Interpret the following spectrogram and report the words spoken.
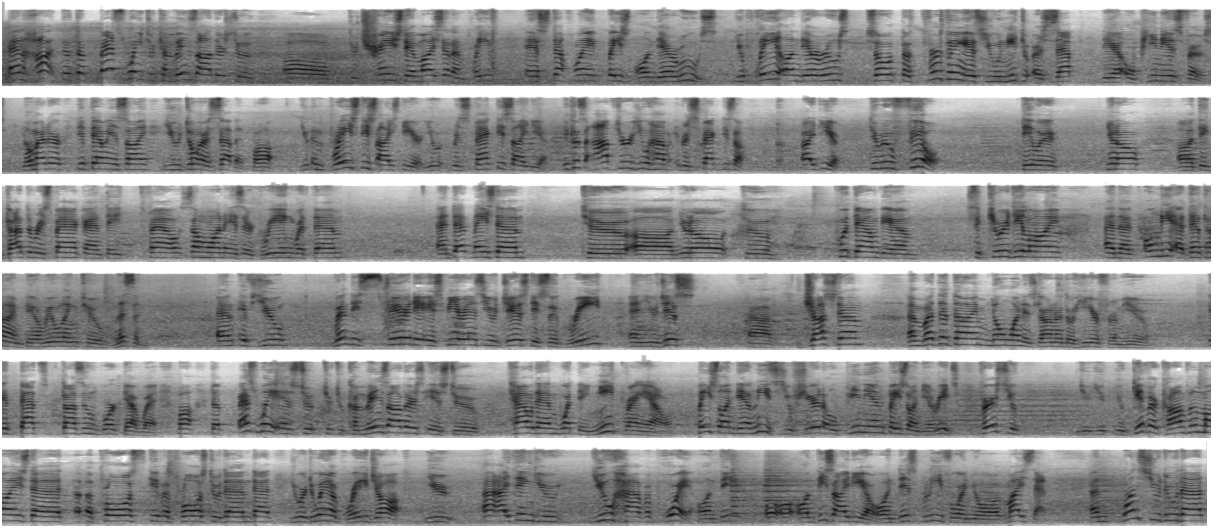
And how, the, the best way to convince others to uh, to change their mindset and belief is definitely based on their rules. You play on their rules. So the first thing is you need to accept their opinions first. No matter deep down inside you don't accept it, but you embrace this idea. You respect this idea because after you have respect this uh, idea, they will feel they were, you know, uh, they got the respect and they felt someone is agreeing with them, and that makes them to uh, you know to put down their security line and that only at that time they are willing to listen. And if you when they share their experience you just disagree and you just uh, judge them and by the time no one is gonna to hear from you it, that doesn't work that way but the best way is to, to, to convince others is to tell them what they need right now. Based on their needs, you share the opinion based on their needs. First, you you, you, you give a compromise that uh, applause give applause to them that you are doing a great job you I, I think you you have a point on this or, or, on this idea on this belief or in your mindset. And once you do that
